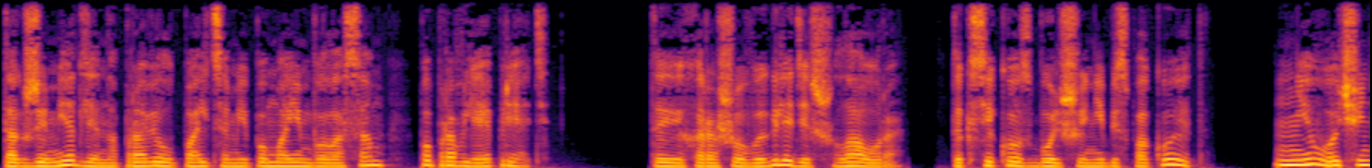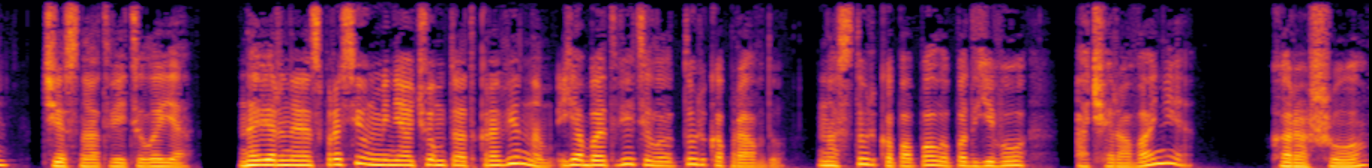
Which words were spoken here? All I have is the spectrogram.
также медленно провел пальцами по моим волосам, поправляя прядь. «Ты хорошо выглядишь, Лаура. Токсикоз больше не беспокоит?» «Не очень», — честно ответила я. Наверное, спросил меня о чем-то откровенном, я бы ответила только правду. Настолько попала под его очарование? Хорошо,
